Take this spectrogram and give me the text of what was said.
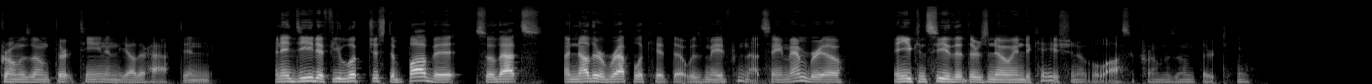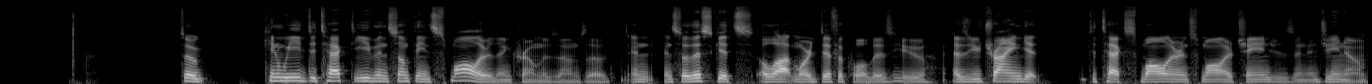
chromosome 13 and the other half didn't. And indeed, if you look just above it, so that's another replicate that was made from that same embryo, and you can see that there's no indication of a loss of chromosome 13. So can we detect even something smaller than chromosomes though? And, and so this gets a lot more difficult as you, as you try and get, detect smaller and smaller changes in a genome.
